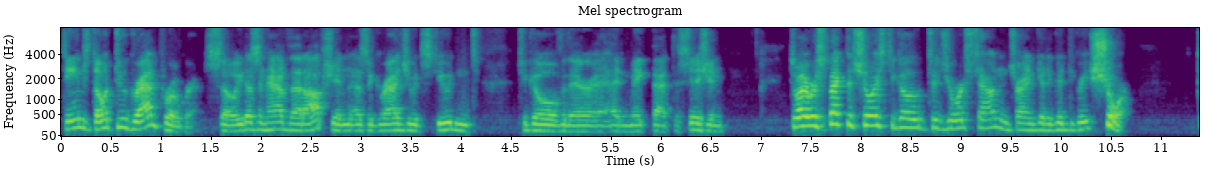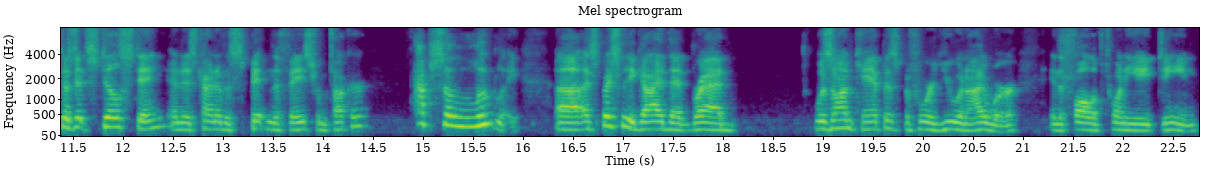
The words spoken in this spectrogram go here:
teams don't do grad programs, so he doesn't have that option as a graduate student to go over there and make that decision. Do I respect the choice to go to Georgetown and try and get a good degree? Sure. Does it still sting and is kind of a spit in the face from Tucker? Absolutely. Uh, especially a guy that Brad was on campus before you and I were in the fall of 2018.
